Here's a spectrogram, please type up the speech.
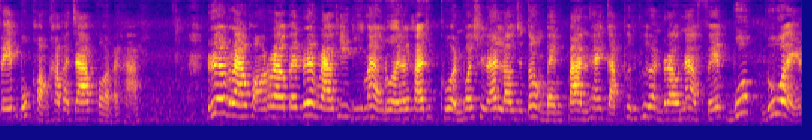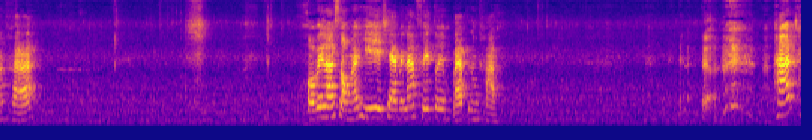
Facebook ของข้าพเจ้าก่อนนะคะ เรื่องราวของเราเป็นเรื่องราวที่ดีมากเลยนะคะทุกคน เพราะฉะนั้นเราจะต้องแบ่งปันให้กับเพื่อนๆเราหน้า Facebook ด้วยนะคะ ขอเวลาสองนาที แชร์ไปหน้าเฟซตัวเองแป๊บหนึ่งค่ะ พาร์ทท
